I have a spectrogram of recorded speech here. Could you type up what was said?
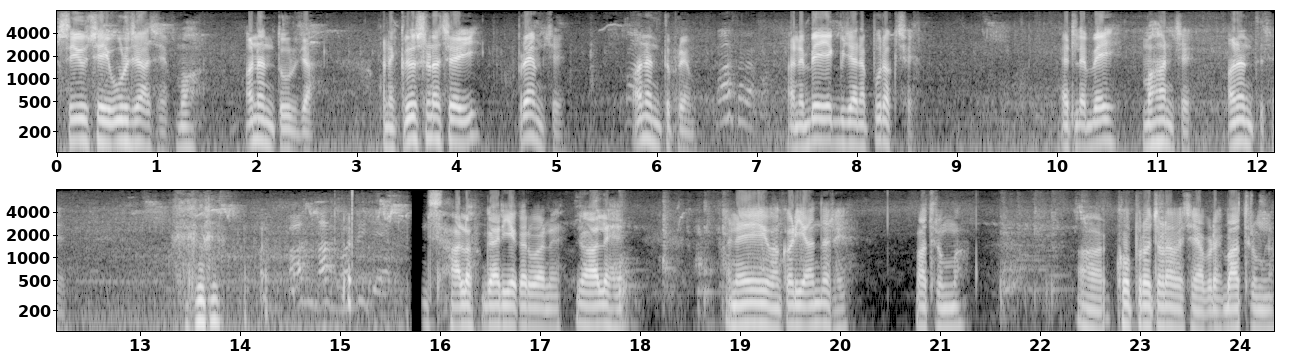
શિવ છે એ ઊર્જા છે અનંત ઊર્જા. અને કૃષ્ણ છે એ પ્રેમ છે, અનંત પ્રેમ. અને બે એકબીજાના પૂરક છે. એટલે બે મહાન છે, અનંત છે. હાલો, ગાડીએ કરવાને. જો હાલે હે. અને એ કડિયા અંદર હે, બાથરૂમમાં. ખોપરો ચડાવે છે આપણે, બાથરૂમનો.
